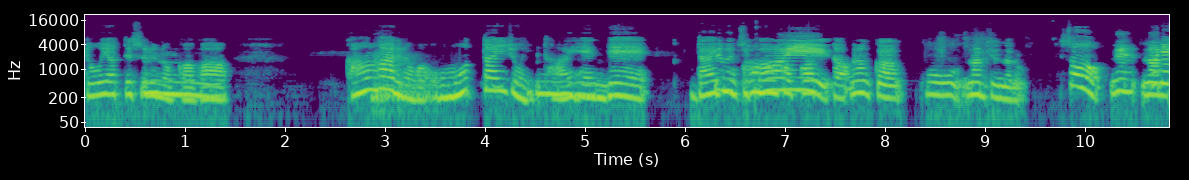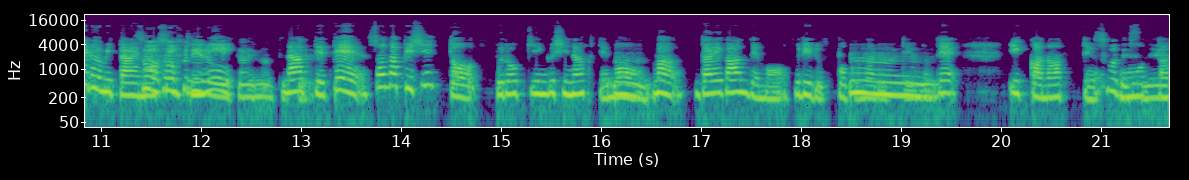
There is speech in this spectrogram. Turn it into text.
どうやってするのかが、考えるのが思った以上に大変で、だいぶ時間かかった。なんか、こう、なんて言うんだろそう、う。ね、フリルみたいな雰囲気になってて。そんなピシッとブロッキングしなくても、うんまあ、誰が編んでもフリルっぽくなるっていうので、いいかなって思ったっ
